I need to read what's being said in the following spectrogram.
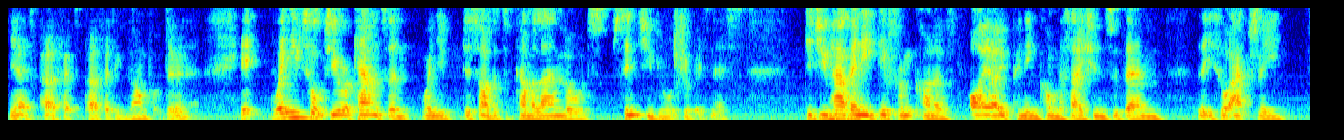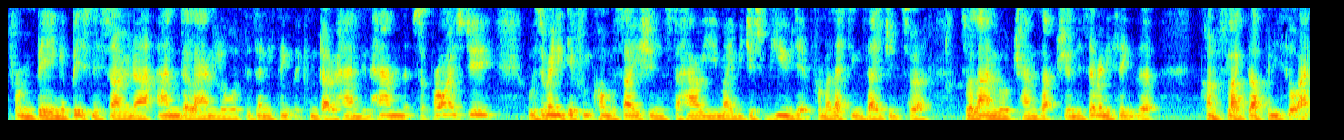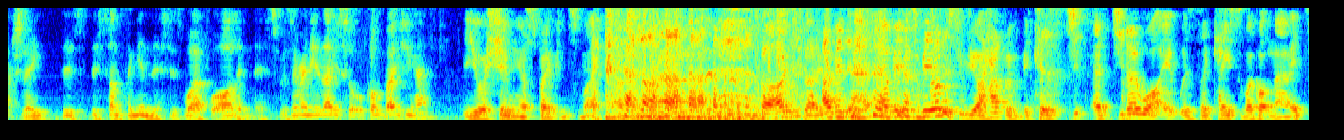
Yeah, it's perfect. Perfect example of doing it. It when you talk to your accountant when you decided to become a landlord since you've launched your business, did you have any different kind of eye-opening conversations with them that you thought actually from being a business owner and a landlord, there's anything that can go hand in hand that surprised you? Was there any different conversations to how you maybe just viewed it from a lettings agent to a to a landlord transaction? Is there anything that kind of flagged up and you thought actually there's there's something in this is worthwhile in this? Was there any of those sort of combos you had? You're assuming I've spoken to my. I hope so. I mean, I mean, to be honest with you, I haven't because do, uh, do you know what? It was a case of I got married,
